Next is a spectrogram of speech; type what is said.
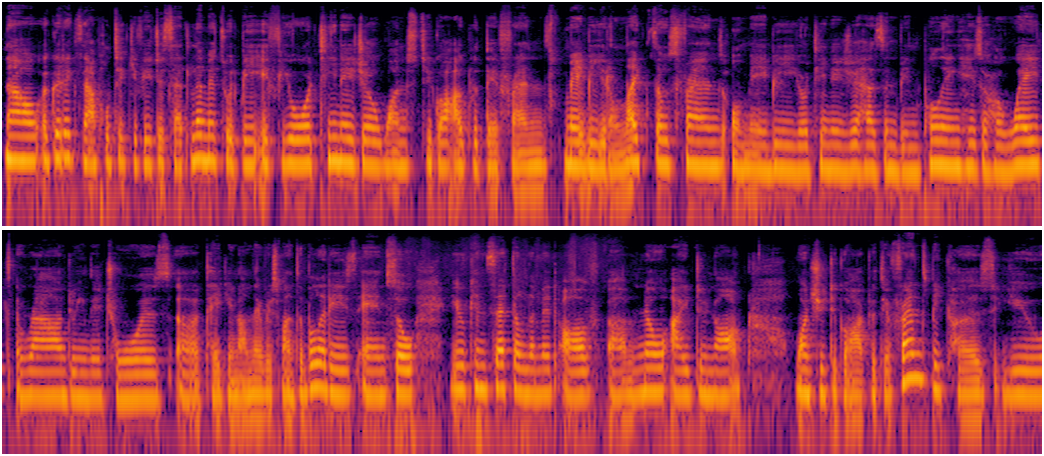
Now, a good example to give you to set limits would be if your teenager wants to go out with their friends. Maybe you don't like those friends, or maybe your teenager hasn't been pulling his or her weight around, doing their chores, uh, taking on their responsibilities. And so you can set a limit of um, no, I do not want you to go out with your friends because you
